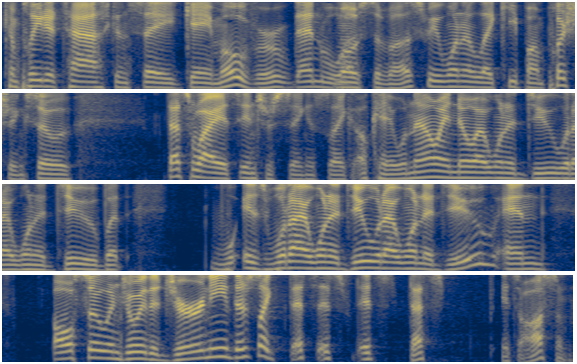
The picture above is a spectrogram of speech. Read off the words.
complete a task and say game over. Then what? Most of us, we want to like keep on pushing. So that's why it's interesting. It's like, okay, well now I know I want to do what I want to do, but w- is what I want to do what I want to do and also enjoy the journey? There's like that's it's it's that's it's awesome.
